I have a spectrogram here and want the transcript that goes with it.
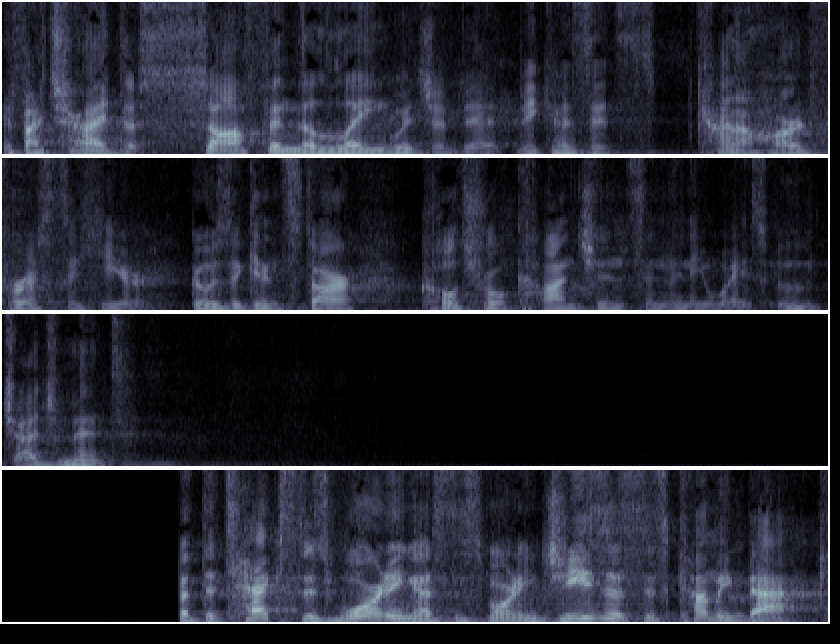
If I tried to soften the language a bit because it's kind of hard for us to hear, goes against our cultural conscience in many ways. Ooh, judgment. But the text is warning us this morning Jesus is coming back.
